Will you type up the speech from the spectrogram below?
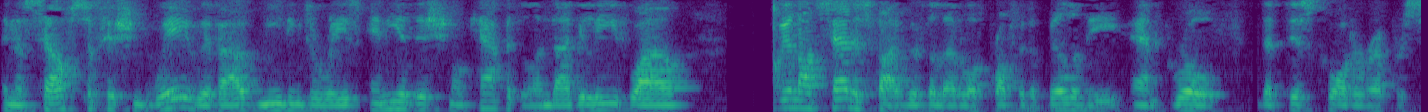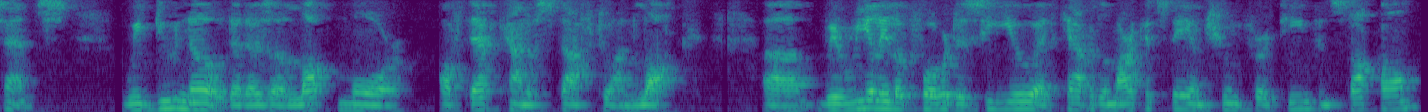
in a self-sufficient way without needing to raise any additional capital. And I believe while we're not satisfied with the level of profitability and growth that this quarter represents, we do know that there's a lot more of that kind of stuff to unlock. We really look forward to see you at Capital Markets Day on June 13th in Stockholm.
